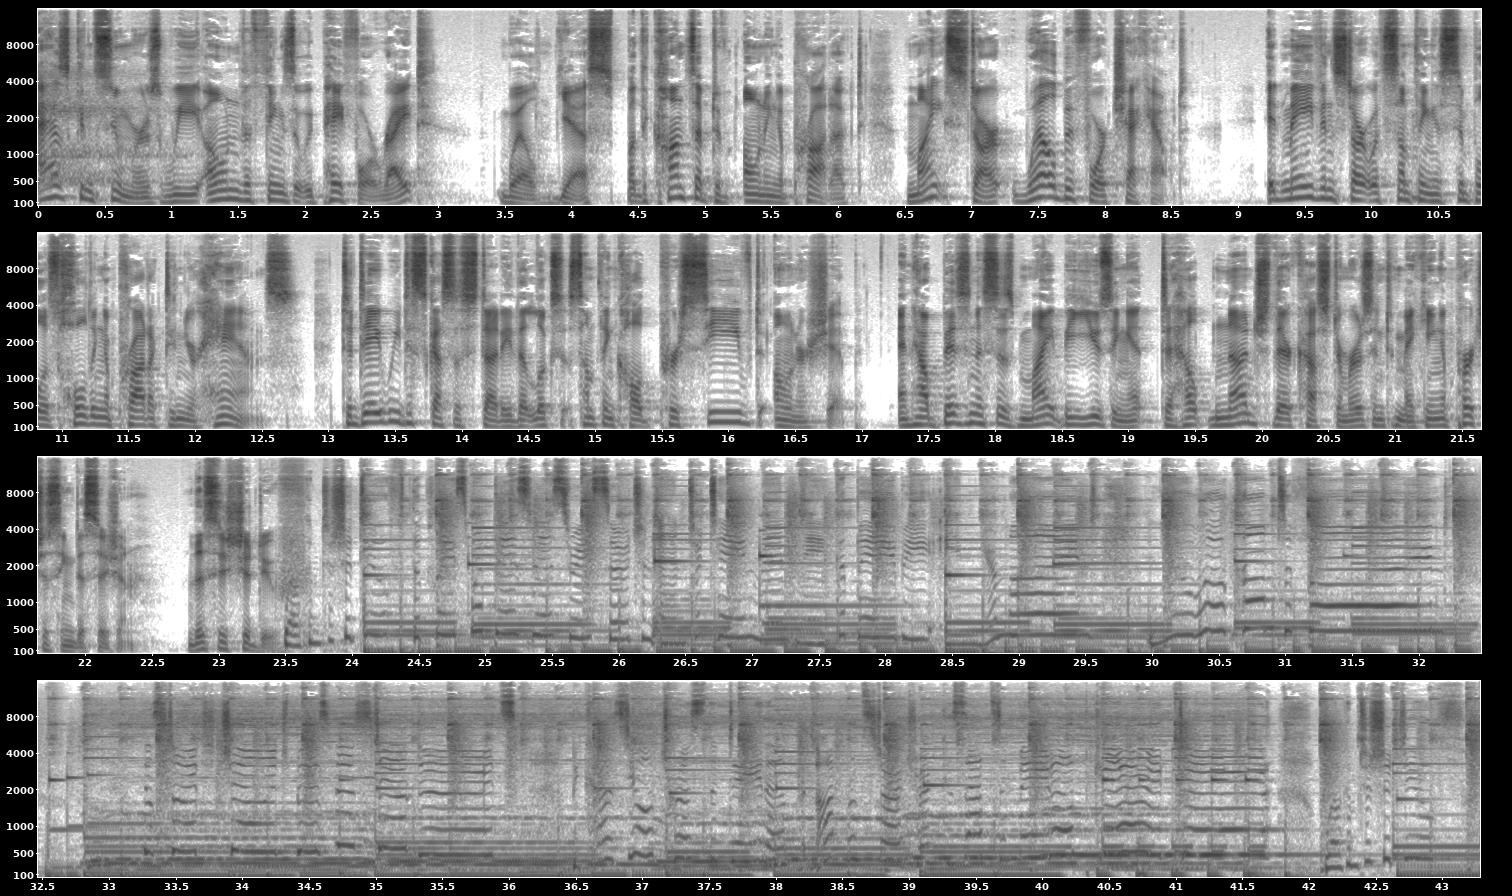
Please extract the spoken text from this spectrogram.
As consumers, we own the things that we pay for, right? Well, yes, but the concept of owning a product might start well before checkout. It may even start with something as simple as holding a product in your hands. Today, we discuss a study that looks at something called perceived ownership and how businesses might be using it to help nudge their customers into making a purchasing decision. This is Shadoof. Welcome to Shadoof, the place where business research and entertainment to Shadoof.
